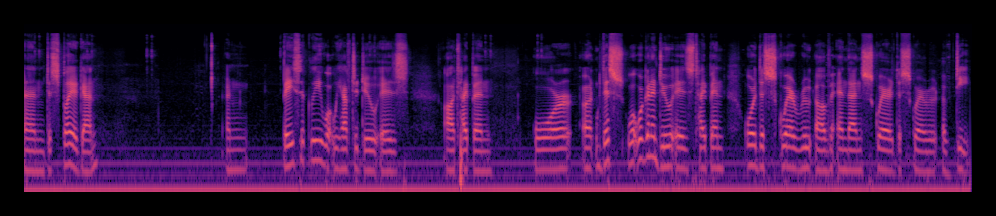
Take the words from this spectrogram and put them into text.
and display again. And basically what we have to do is uh, type in or uh, this what we're gonna do is type in or the square root of and then square the square root of d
